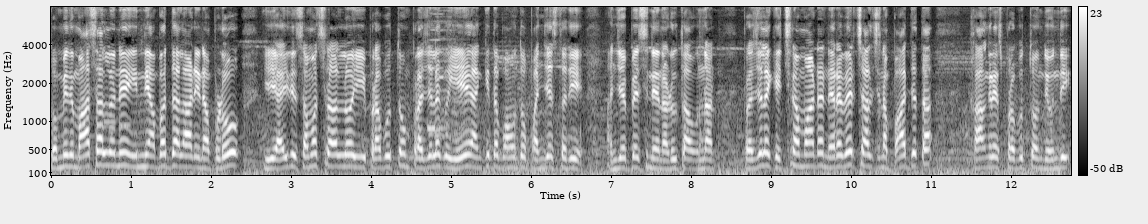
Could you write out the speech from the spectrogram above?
తొమ్మిది మాసాల్లోనే ఇన్ని అబద్ధాలు ఆడినప్పుడు ఈ ఐదు సంవత్సరాల్లో ఈ ప్రభుత్వం ప్రజలకు ఏ అంకిత భావంతో పనిచేస్తుంది అని చెప్పేసి నేను అడుగుతా ఉన్నాను. ప్రజలకు ఇచ్చిన మాట నెరవేర్చాల్సిన బాధ్యత కాంగ్రెస్ ప్రభుత్వంది ఉంది.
